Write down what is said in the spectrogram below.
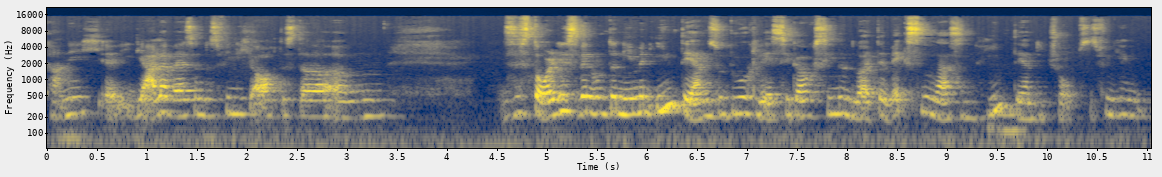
Kann ich äh, idealerweise, und das finde ich auch, dass da... Ähm, dass es toll ist, wenn Unternehmen intern so durchlässig auch sind und Leute wechseln lassen, intern die Jobs. Das finde ich ein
